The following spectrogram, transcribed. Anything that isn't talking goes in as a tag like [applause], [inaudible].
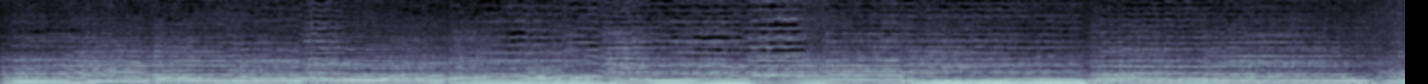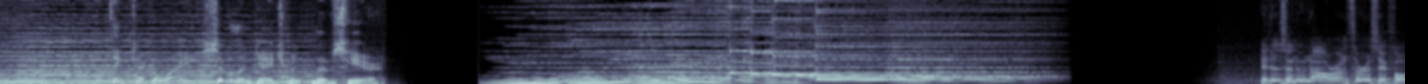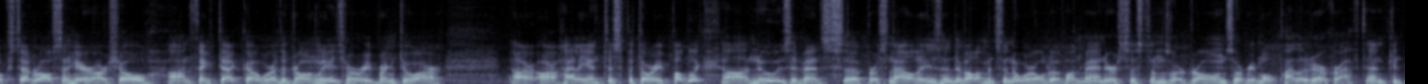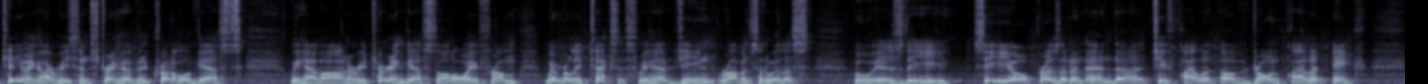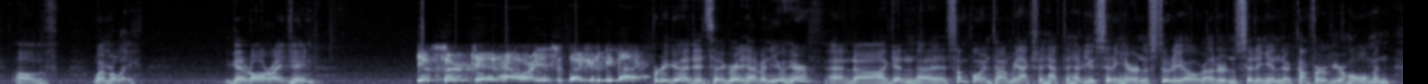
Think Tech Hawaii. Civil engagement lives here. It is a noon hour on Thursday, folks. Ted Ralston here, our show on Think Tech, uh, where the drone leads, where we bring to our our, our highly anticipatory public uh, news, events, uh, personalities, and developments in the world of unmanned air systems or drones or remote piloted aircraft. And continuing our recent string of incredible guests, we have on a returning guest all the way from Wimberley, Texas. We have Gene Robinson with us, who is the CEO, president, and uh, chief pilot of Drone Pilot Inc. of Wimberley. You get it all right, Gene? Yes, sir, Ted. How are you? It's a pleasure to be back. Pretty good. It's uh, great having you here. And uh, again, uh, at some point in time, we actually have to have you sitting here in the studio rather than sitting in the comfort of your home in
